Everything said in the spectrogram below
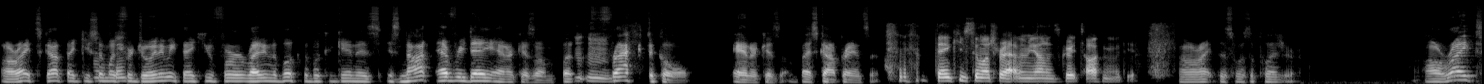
all right, Scott, thank you so oh, much for joining me. Thank you for writing the book. The book again is is not everyday anarchism, but Mm-mm. practical anarchism by Scott Branson. thank you so much for having me on. It's great talking with you. All right, this was a pleasure. All right.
